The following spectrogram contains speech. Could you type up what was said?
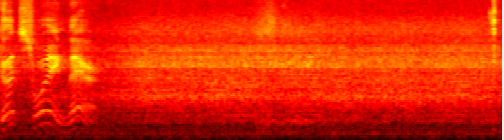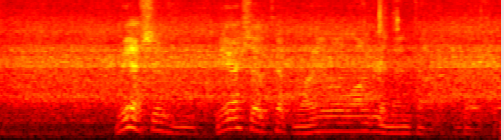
Good swing there. Maybe I should. Maybe I should have kept running a little longer and then got go for it.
